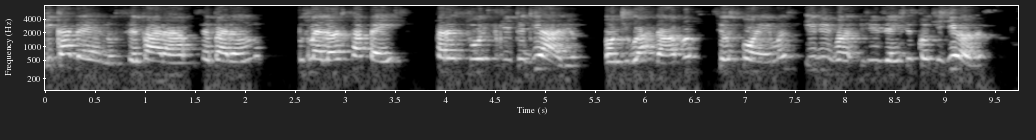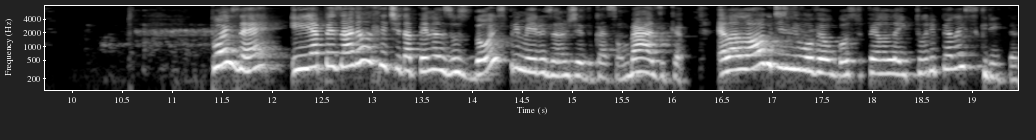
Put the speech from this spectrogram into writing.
e cadernos, separa, separando os melhores papéis para sua escrita diária, onde guardava seus poemas e vivências cotidianas. Pois é, e apesar de ela ter tido apenas os dois primeiros anos de educação básica, ela logo desenvolveu o gosto pela leitura e pela escrita.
